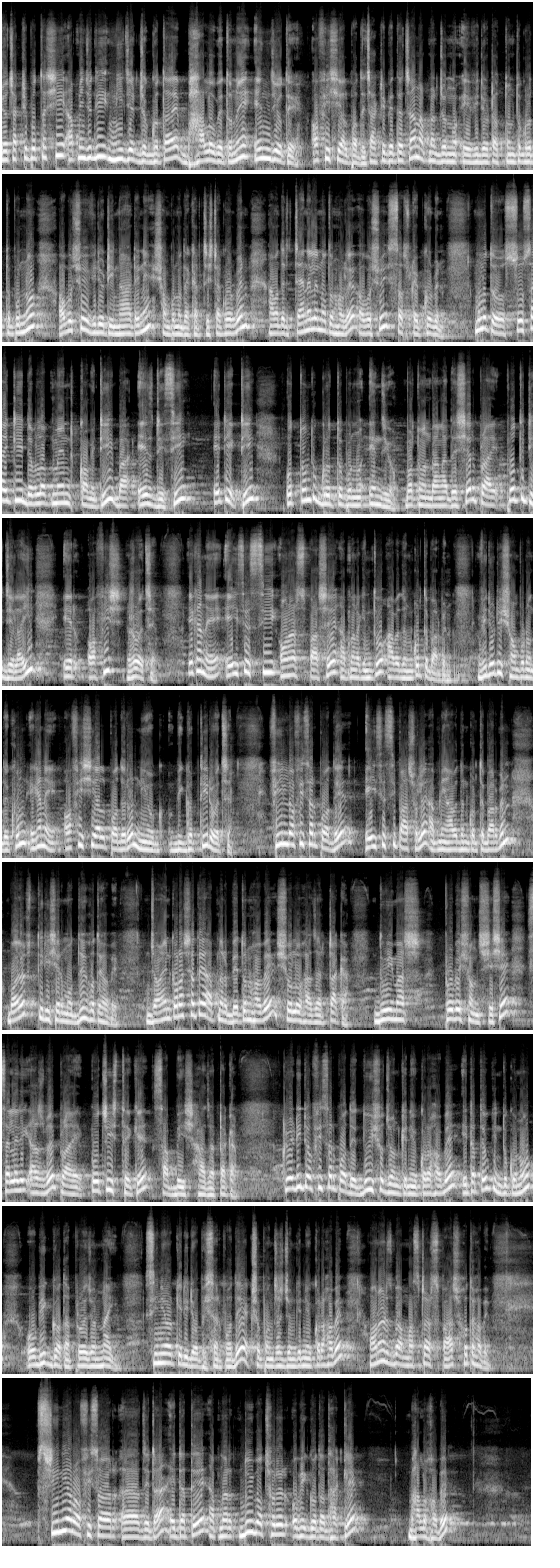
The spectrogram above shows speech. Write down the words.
প্রিয় চাকরি প্রত্যাশী, আপনি যদি নিজের যোগ্যতায় ভালো বেতনে এনজিওতে অফিসিয়াল পদে চাকরি পেতে চান, আপনার জন্য এই ভিডিওটা অত্যন্ত গুরুত্বপূর্ণ। অবশ্যই ভিডিওটি না টেনে সম্পূর্ণ দেখার চেষ্টা করবেন। আমাদের চ্যানেলে নতুন হলে অবশ্যই সাবস্ক্রাইব করবেন। মূলত সোসাইটি ডেভেলপমেন্ট কমিটি বা এসডিসি, এটি একটি অত্যন্ত গুরুত্বপূর্ণ এনজিও। বর্তমান বাংলাদেশের প্রায় প্রতিটি জেলায় এর অফিস রয়েছে। এখানে এইচএসসি অনার্স পাশে আপনারা কিন্তু আবেদন করতে পারবেন। ভিডিওটি সম্পূর্ণ দেখুন। এখানে অফিসিয়াল পদেরও নিয়োগ বিজ্ঞপ্তি রয়েছে। ফিল্ড অফিসার পদে এইচএসসি পাস হলে আপনি আবেদন করতে পারবেন। বয়স তিরিশের মধ্যে হতে হবে। জয়েন করার সাথে আপনার বেতন হবে ষোলো হাজার টাকা। দুই মাস প্রবেশন শেষে স্যালারি আসবে প্রায় পঁচিশ থেকে ছাব্বিশ হাজার টাকা। ক্রেডিট অফিসার পদে দুইশো জনকে নিয়োগ করা হবে। এটাতেও কিন্তু কোনো অভিজ্ঞতা প্রয়োজন নাই। সিনিয়র ক্রেডিট অফিসার পদে একশো পঞ্চাশ জনকে নিয়োগ করা হবে। অনার্স বা মাস্টার্স পাস হতে হবে। সিনিয়র অফিসার যেটা, এটাতে আপনার দুই বছরের অভিজ্ঞতা থাকলে ভালো হবে।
